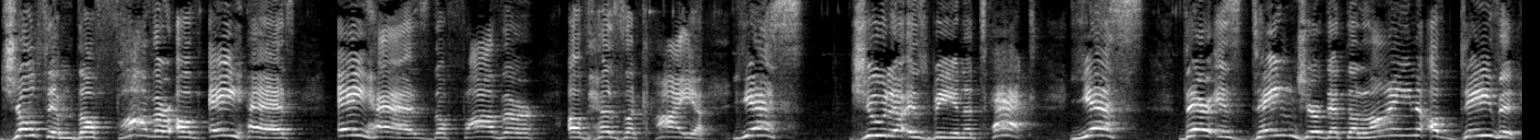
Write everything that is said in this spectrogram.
Jotham, the father of Ahaz. Ahaz, the father of Hezekiah. Yes, Judah is being attacked. Yes, there is danger that the line of David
